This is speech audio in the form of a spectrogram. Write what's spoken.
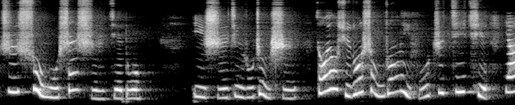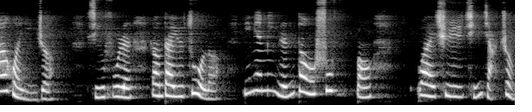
之树木山石皆多。一时进入正室，早有许多盛装丽服之姬妾、丫鬟迎着。邢夫人让黛玉坐了，一面命人到书房外去请贾政。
